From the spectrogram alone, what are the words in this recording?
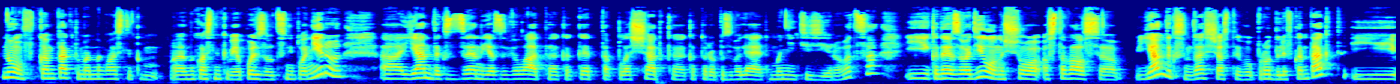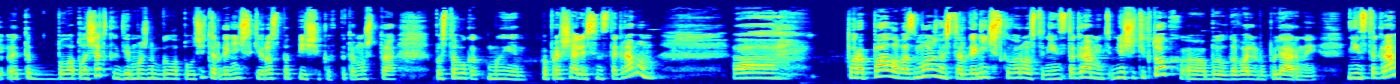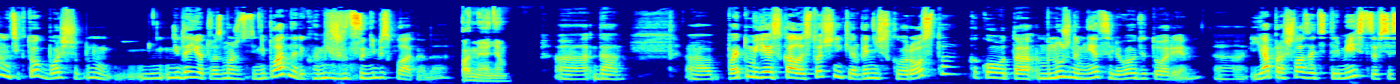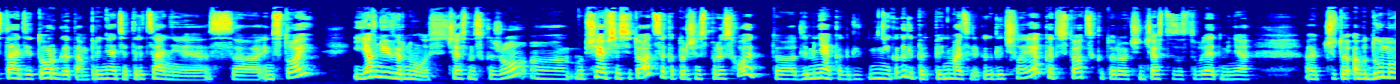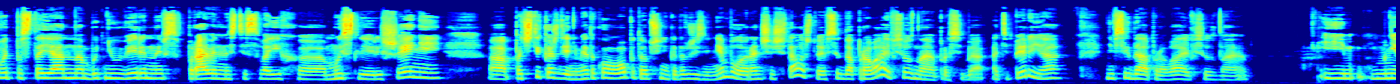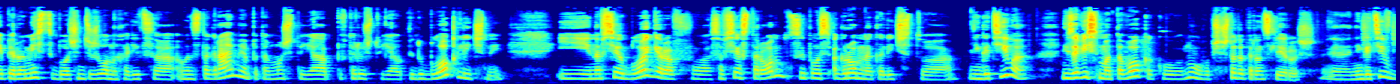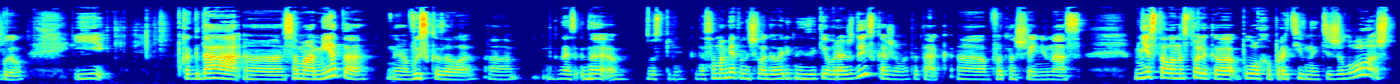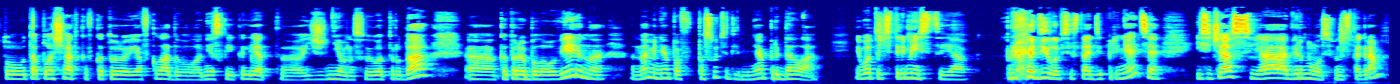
Ну, ВКонтактом, Одноклассником, Одноклассниками я пользоваться не планирую. А, Яндекс Дзен я завела, так как это площадка, которая позволяет монетизироваться. И когда я заводила, он еще оставался Яндексом, да, сейчас-то его продали ВКонтакт, и это была площадка, где можно было получить органический рост подписчиков, потому что после того, как мы попрощались с Инстаграмом, а, пропала возможность органического роста. Ни Инстаграм, ни... у меня еще ТикТок э, был довольно популярный. Ни Инстаграм, ни ТикТок больше ну, не дает возможности ни платно рекламироваться, ни бесплатно. Да? Помянем. А, да. А, поэтому я искала источники органического роста какого-то нужной мне целевой аудитории. А, я прошла за эти три месяца все стадии торга, там, принятия отрицания с э, инстой, и я в нее вернулась, честно скажу. Э, вообще вся ситуация, которая сейчас происходит, э, для меня, как для, не как для предпринимателя, как для человека, это ситуация, которая очень часто заставляет меня что-то обдумывать постоянно, быть неуверенной в правильности своих мыслей решений. Почти каждый день. У меня такого опыта вообще никогда в жизни не было. Раньше я считала, что я всегда права и все знаю про себя. А теперь я не всегда права и все знаю. И мне первый месяц было очень тяжело находиться в Инстаграме, потому что я повторюсь, что я веду блог личный, и на всех блогеров э, со всех сторон сыпалось огромное количество негатива, независимо от того, как, ну, вообще, что ты транслируешь. Э, негатив был. И когда э, сама Мета э, высказала, э, господи, когда сама Мета начала говорить на языке вражды, скажем это так, э, в отношении нас, мне стало настолько плохо, противно и тяжело, что та площадка, в которую я вкладывала несколько лет э, ежедневно своего труда, э, которая была уверена, она меня, по, по сути, для меня предала. И вот эти три месяца я проходила все стадии принятия, и сейчас я вернулась в Инстаграм,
